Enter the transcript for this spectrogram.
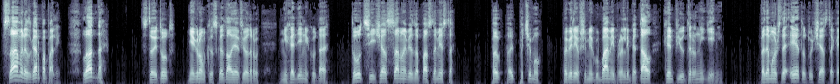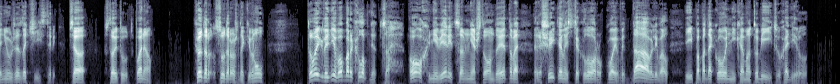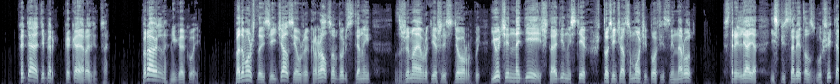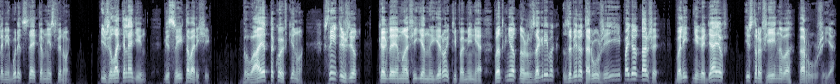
В самый разгар попали. Ладно. Стой тут, — негромко сказал я Федору. Не ходи никуда. Тут сейчас самое безопасное место. По а Почему? Побелевшими губами пролепетал компьютерный гений. Потому что этот участок они уже зачистили. Все, стой тут, понял? Федор судорожно кивнул. То и гляди, в обморок хлопнется. Ох, не верится мне, что он до этого решительно стекло рукой выдавливал и по подоконникам от убийц уходил. Хотя теперь какая разница? Правильно, никакой. Потому что сейчас я уже крался вдоль стены, сжимая в руке шестерку, и очень надеясь, что один из тех, что сейчас мочит офисный народ, стреляя из пистолетов с глушителями, будет стоять ко мне спиной. И желательно один, без своих товарищей. Бывает такое в кино. Стоит и ждет, когда ему офигенный герой типа меня воткнет нож в загривок, заберет оружие и пойдет дальше валить негодяев из трофейного оружия.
